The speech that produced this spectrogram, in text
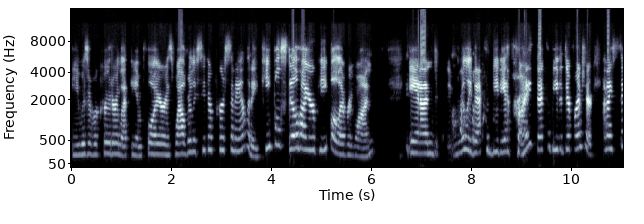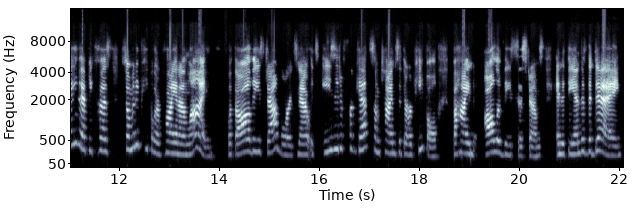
you as a recruiter, let the employer as well really see their personality. People still hire people, everyone. And really, that could be the right. That could be the differentiator. And I say that because so many people are applying online with all these job boards now, it's easy to forget sometimes that there are people behind all of these systems. And at the end of the day,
